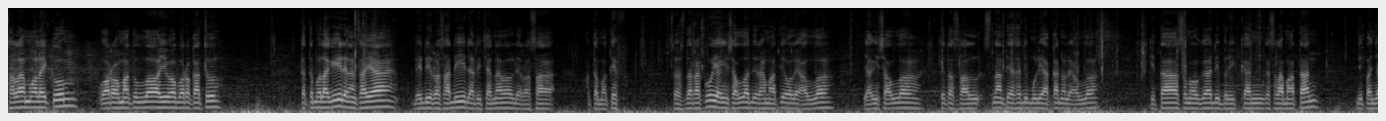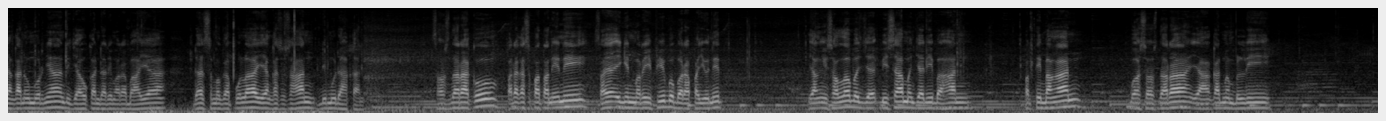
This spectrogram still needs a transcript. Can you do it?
Assalamualaikum warahmatullahi wabarakatuh. Ketemu lagi dengan saya Dedi Rosadi dari channel Derosa Otomotif. Saudaraku yang insya Allah dirahmati oleh Allah, yang insya Allah kita selalu senantiasa dimuliakan oleh Allah. Kita semoga diberikan keselamatan, dipanjangkan umurnya, dijauhkan dari mara bahaya, dan semoga pula yang kesusahan dimudahkan. Saudaraku, pada kesempatan ini saya ingin mereview beberapa unit yang insya Allah bisa menjadi bahan pertimbangan buat saudara yang akan membeli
